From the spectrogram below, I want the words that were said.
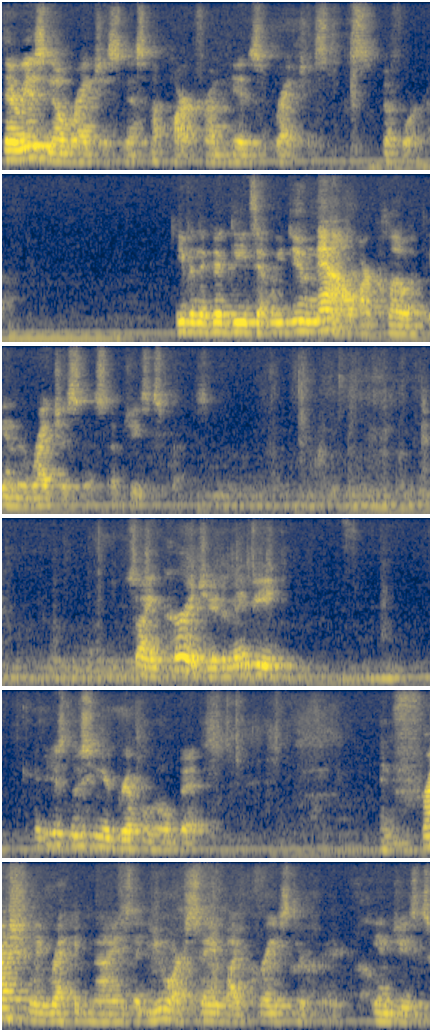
There is no righteousness apart from his righteousness before God. Even the good deeds that we do now are clothed in the righteousness of Jesus Christ. So I encourage you to maybe maybe just loosen your grip a little bit freshly recognize that you are saved by grace through faith in Jesus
